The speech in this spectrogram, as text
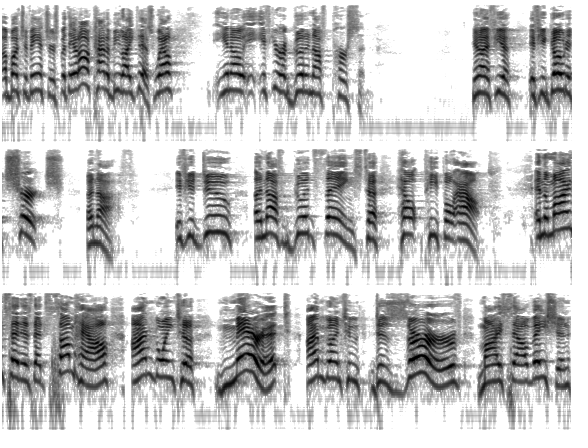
a bunch of answers, but they'd all kind of be like this. Well, you know, if you're a good enough person, you know, if you, if you go to church enough, if you do enough good things to help people out. And the mindset is that somehow I'm going to merit, I'm going to deserve my salvation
